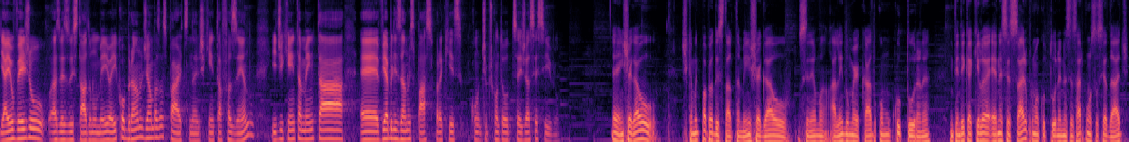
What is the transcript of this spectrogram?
E aí eu vejo, às vezes, o Estado no meio aí cobrando de ambas as partes, né? De quem está fazendo e de quem também está é, viabilizando o espaço para que esse tipo de conteúdo seja acessível. É, enxergar o. Acho que é muito papel do Estado também enxergar o, o cinema, além do mercado, como cultura, né? Entender que aquilo é, é necessário para uma cultura, é necessário para uma sociedade.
